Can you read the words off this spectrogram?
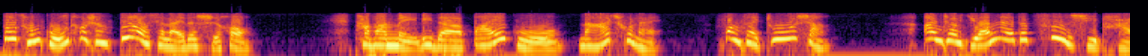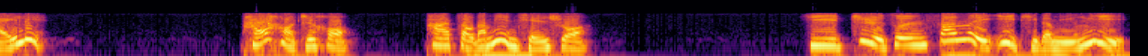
都从骨头上掉下来的时候。他把美丽的白骨拿出来，放在桌上，按照原来的次序排列。排好之后，他走到面前说：“以至尊三位一体的名义，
